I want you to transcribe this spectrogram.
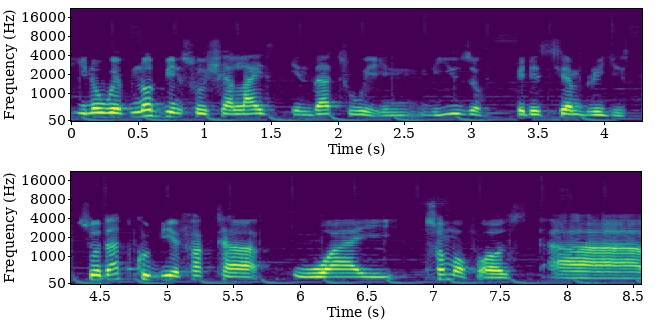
you know, we've not been socialized in that way in the use of pedestrian bridges. So that could be a factor why some of us are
